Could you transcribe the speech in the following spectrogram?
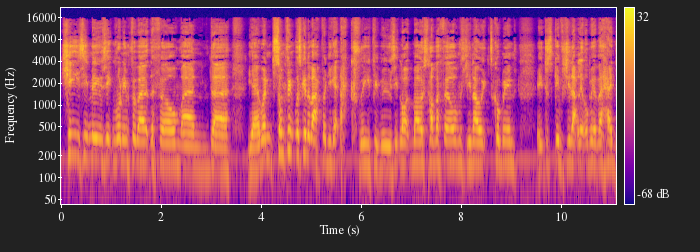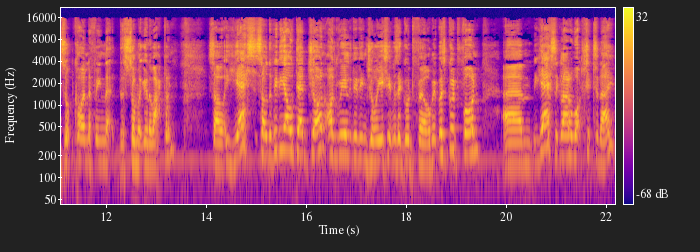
cheesy music running throughout the film and uh, yeah when something was going to happen you get that creepy music like most horror films you know it's coming. It just gives you that little bit of a heads up kind of thing that there's something going to happen. So yes so the video dead john. I really did enjoy it. It was a good film. It was good fun. Um, yes i'm glad i watched it today.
